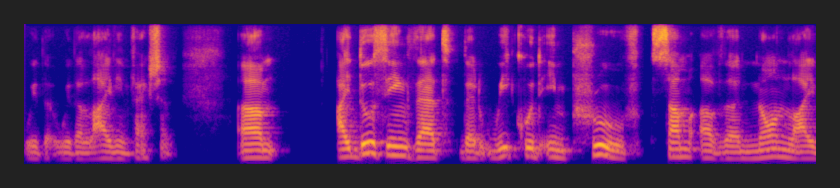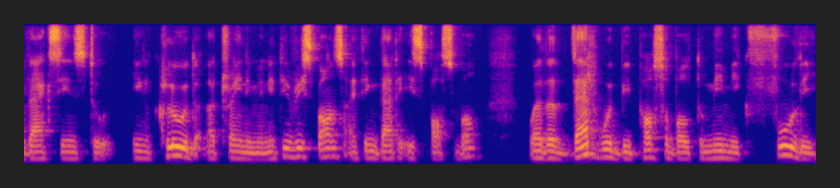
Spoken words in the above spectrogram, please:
with with a live infection. Um, I do think that that we could improve some of the non-live vaccines to include a trained immunity response. I think that is possible. Whether that would be possible to mimic fully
